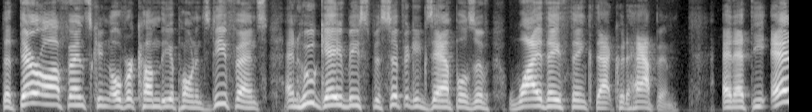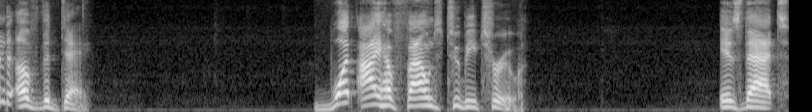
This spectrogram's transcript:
that their offense can overcome the opponent's defense, and who gave me specific examples of why they think that could happen. And at the end of the day, what I have found to be true is that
